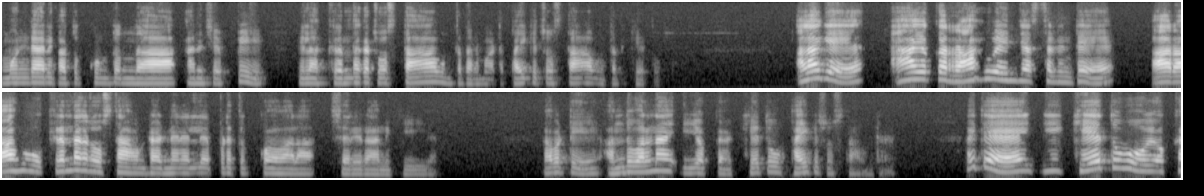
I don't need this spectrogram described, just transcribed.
ముండానికి అతుక్కుంటుందా అని చెప్పి ఇలా క్రిందగా చూస్తూ ఉంటుంది అనమాట పైకి చూస్తూ ఉంటుంది కేతు. అలాగే ఆ యొక్క రాహు ఏం చేస్తాడంటే ఆ రాహు క్రిందగా చూస్తూ ఉంటాడు నేను వెళ్ళి ఎప్పుడు ఎత్తుక్కోవాలా శరీరానికి కాబట్టి అందువలన ఈ యొక్క కేతువు పైకి చూస్తూ ఉంటాడు. అయితే ఈ కేతువు యొక్క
